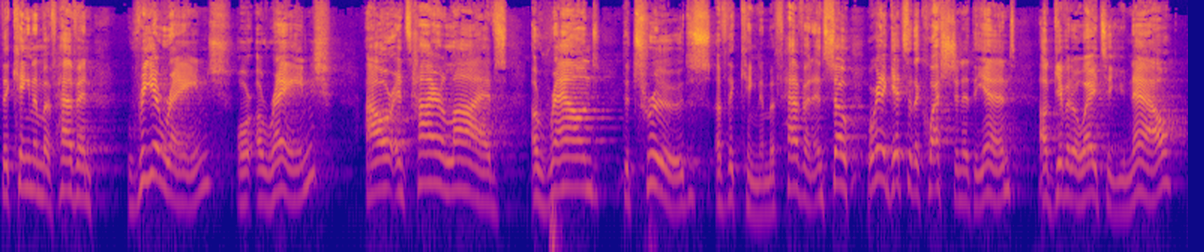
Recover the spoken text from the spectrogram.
the kingdom of heaven rearrange or arrange our entire lives around the truths of the kingdom of heaven. And so we're going to get to the question at the end. I'll give it away to you now.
